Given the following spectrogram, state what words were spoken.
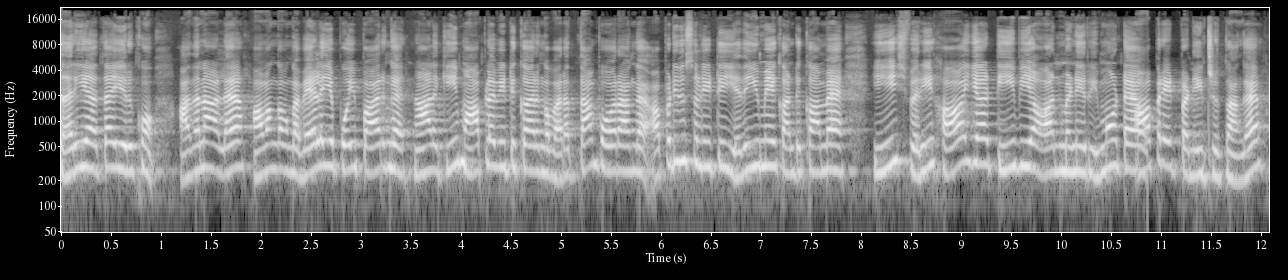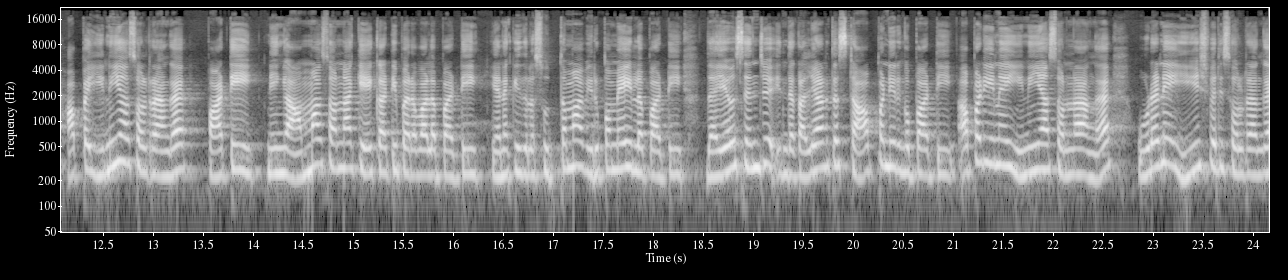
சரியாக தான் இருக்கும். அதனால் அவங்க அவங்க வேலையை போய் பாருங்கள் நாளைக்கு மாப்பிள்ளை வீட்டுக்காரங்க வரத்தான் போகிறாங்க அப்படின்னு சொல்லிட்டு எதையுமே கண்டுக்காம ஈஸ்வரி ஹாயா டிவியை ஆன் பண்ணி ரிமோட்டை ஆப்ரேட் பண்ணிட்டு இருக்காங்க. அப்ப இனியா சொல்கிறாங்க பாட்டி நீங்கள் அம்மா சொன்னால் கேட்காட்டி பரவாயில்ல பாட்டி. எனக்கு இதில் சுத்தமாக விருப்பமே இல்லை பாட்டி. தயவு செஞ்சு இந்த கல்யாணத்தை ஸ்டாப் பண்ணிருங்க பாட்டி. அப்படின்னு இனியா சொன்னாங்க. உடனே ஈஸ்வரி சொல்கிறாங்க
